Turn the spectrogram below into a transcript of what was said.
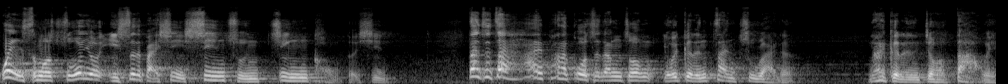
为什么所有以色列百姓心存惊恐的心？但是在害怕的过程当中，有一个人站出来了，那个人叫大卫。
